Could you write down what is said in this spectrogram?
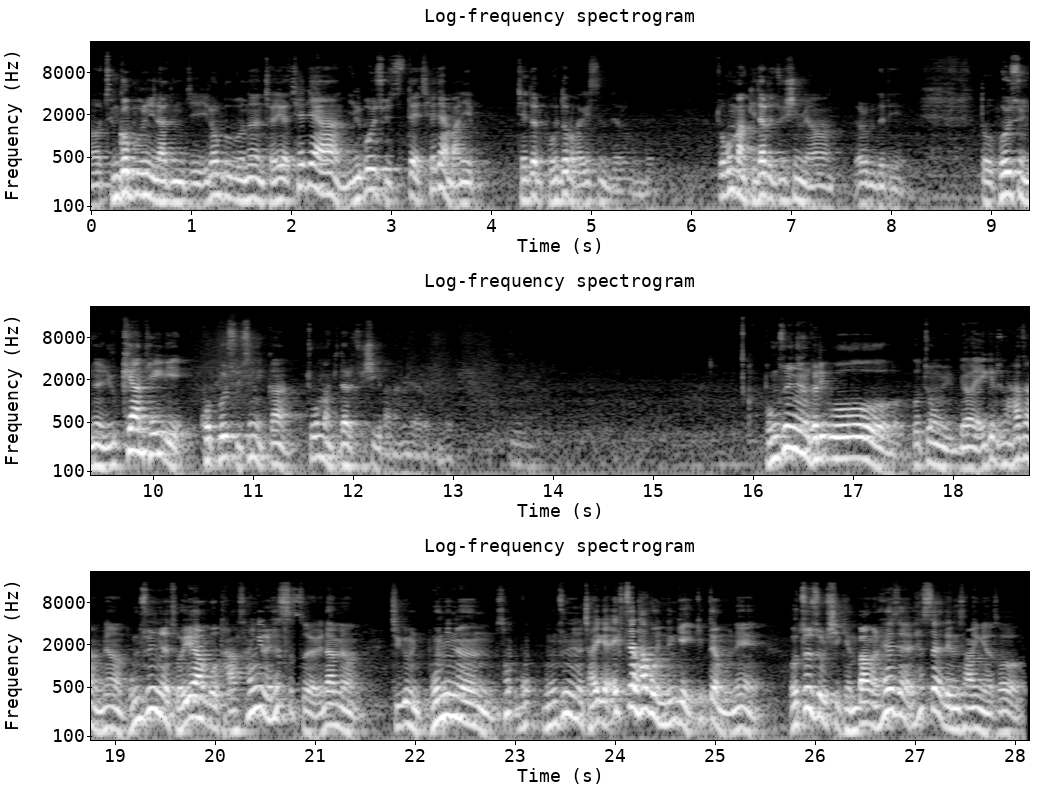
어, 증거 부분이라든지 이런 부분은 저희가 최대한 일볼 수 있을 때 최대한 많이 제대로 보도록 하겠습니다 여러분들 조금만 기다려 주시면 여러분들이 또 볼 수 있는 유쾌한 테일이 곧 볼 수 있으니까 조금만 기다려 주시기 바랍니다 여러분들 봉순이는 그리고 그거 좀 내가 얘기를 좀 하자면 봉순이는 저희하고 다 상의를 했었어요. 왜냐면 지금 본인은 성- 봉- 봉순이는 자기가 엑셀 하고 있는 게 있기 때문에 어쩔 수 없이 해, 했어야 되는 상황이어서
